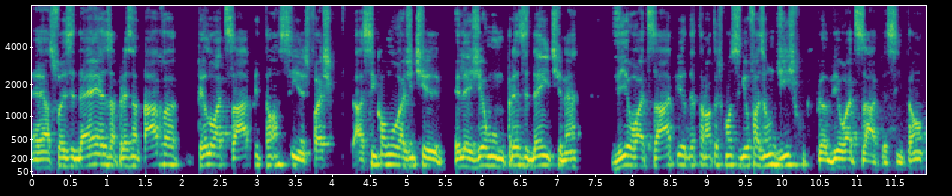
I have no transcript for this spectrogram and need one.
é, as suas ideias, apresentava pelo WhatsApp. Então, assim, assim como a gente elegeu um presidente, né? Via WhatsApp, o Detonautas conseguiu fazer um disco via WhatsApp. Assim. Então,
